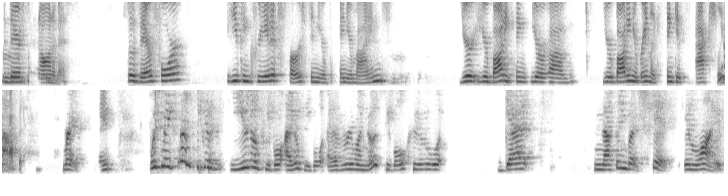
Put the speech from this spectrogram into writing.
Mm-hmm. They're synonymous. So therefore, if you can create it first in your in your mind, mm-hmm your your body think your um your body and your brain like think it's actually yeah. happening. Right. Right. Which makes sense because you know people, I know people, everyone knows people who get nothing but shit in life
